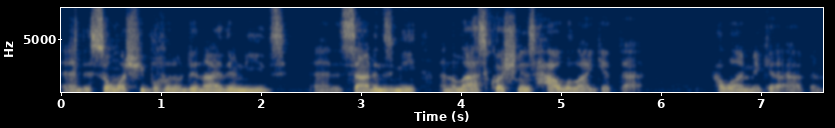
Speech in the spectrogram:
And there's so much people who deny their needs and it saddens me. And the last question is, how will I get that? How will I make that happen?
